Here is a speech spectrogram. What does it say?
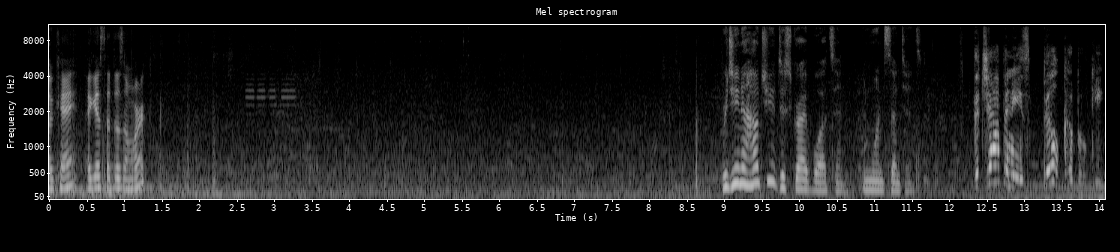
Okay, I guess that doesn't work. Regina, how do you describe Watson in one sentence? The Japanese built Kabuki,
